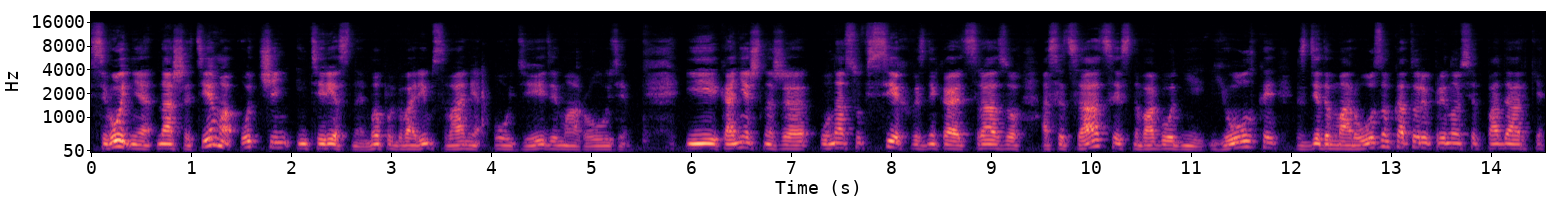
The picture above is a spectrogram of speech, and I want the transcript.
Сегодня наша тема очень интересная. Мы поговорим с вами о Деде Морозе. И, конечно же, у нас у всех возникает сразу ассоциации с новогодней елкой, с Дедом Морозом, который приносит подарки.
